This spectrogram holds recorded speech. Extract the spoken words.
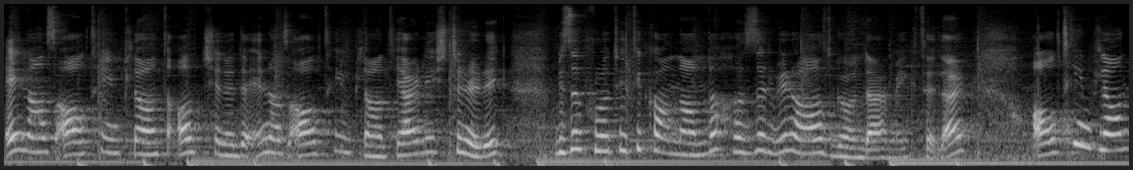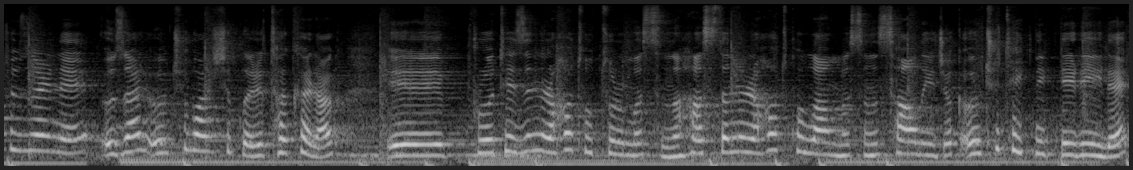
en az 6 implant, alt çenede en az 6 implant yerleştirerek bize protetik anlamda hazır bir ağız göndermekteler. 6 implant üzerine özel ölçü başlıkları takarak e, protezin rahat oturmasını, hastanın rahat kullanmasını sağlayacak ölçü teknikleriyle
